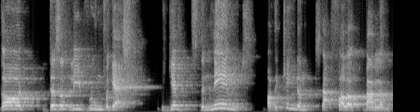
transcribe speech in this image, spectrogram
God doesn't leave room for guess. He gives the names of the kingdoms that follow Babylon.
